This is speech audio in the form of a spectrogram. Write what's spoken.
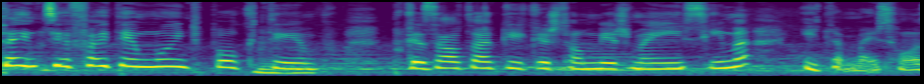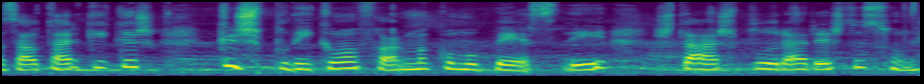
tem de ser feito em muito pouco uhum. tempo, porque as autárquicas estão mesmo aí em cima e também são as autárquicas que explicam a forma como o PSD está a explorar este assunto.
